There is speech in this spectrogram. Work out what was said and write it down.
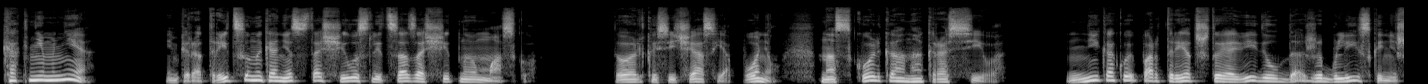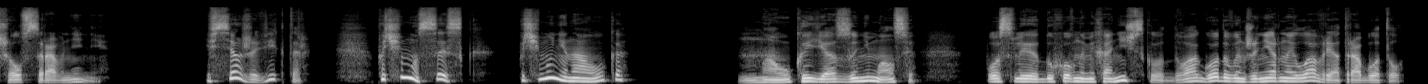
как не мне?» Императрица наконец стащила с лица защитную маску. Только сейчас я понял, насколько она красива. Никакой портрет, что я видел, даже близко не шел в сравнении. И все же, Виктор, почему сыск? Почему не наука? Наукой я занимался. После духовно-механического два года в инженерной лавре отработал,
